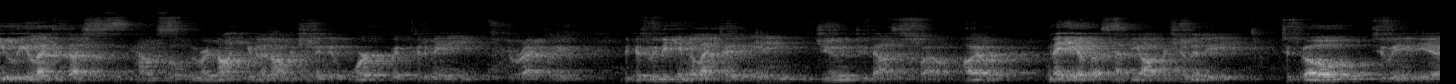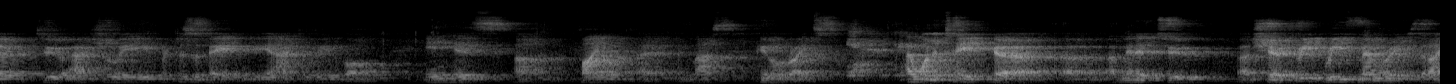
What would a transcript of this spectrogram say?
newly elected Diocesan Council, we were not given an opportunity to work with Kudamani directly because we became elected in June 2012. However, many of us had the opportunity to go to India to actually participate and be actively involved in his um, final uh, and last funeral rites. I want to take uh, uh, a minute to uh, share three brief memories that I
